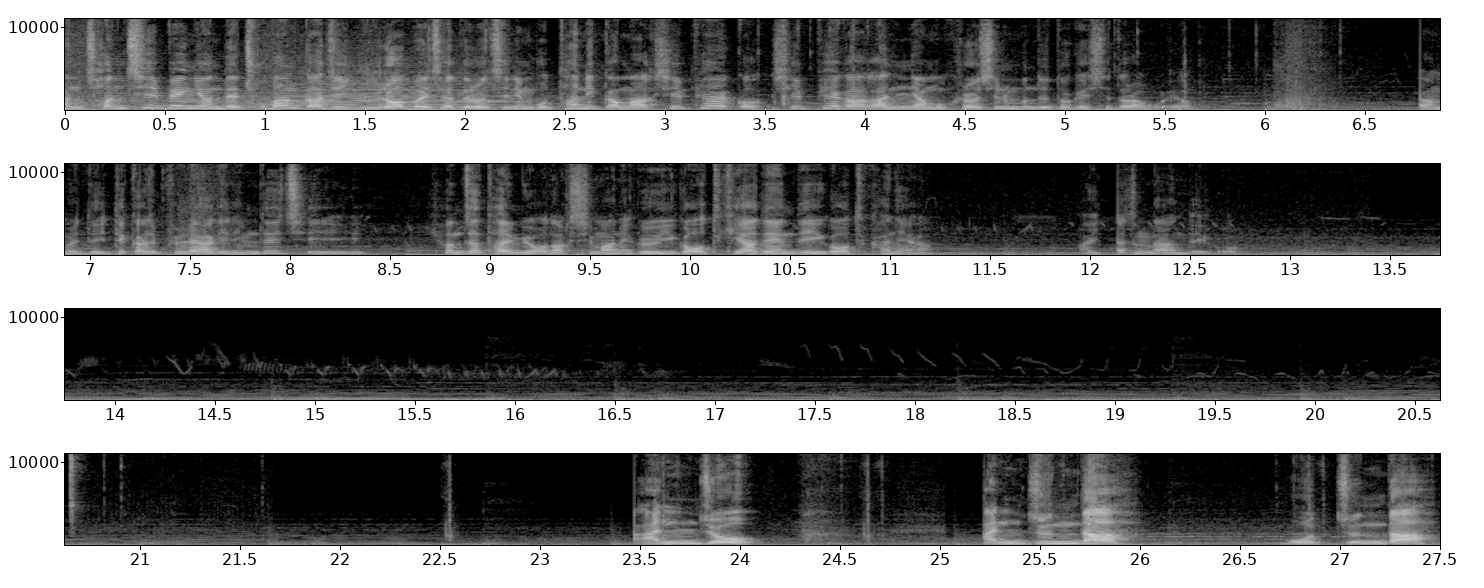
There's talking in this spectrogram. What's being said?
한 1700년대 초반까지 유럽을 제대로 진입 못하니까 막 실패할 거 실패가 아니냐 뭐 그러시는 분들도 계시더라고요. 아무래도 이때까지 플레이하긴 힘들지. 현자 타임이 워낙 심하네. 그리고 이거 어떻게 해야 되는데 이거 어떡하냐? 아 짜증 나는데 이거. 안 줘. 안 준다. 못 준다.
